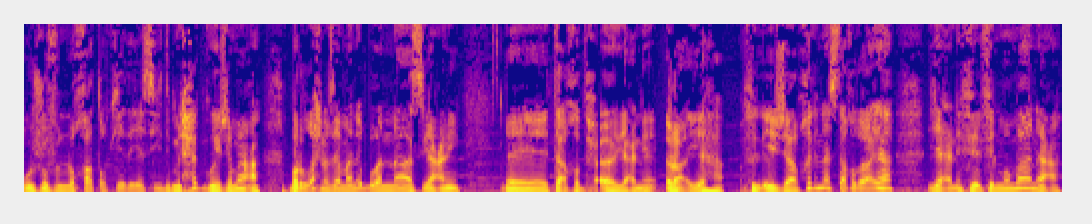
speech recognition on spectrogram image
ويشوف إنه خطا كذا يا سيدي من حقه يا جماعة. برضو إحنا زي ما نبغى الناس يعني آه تأخذ آه يعني رأيها في الإيجاب. خلي الناس تأخذ رأيها يعني في في الممانعة.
